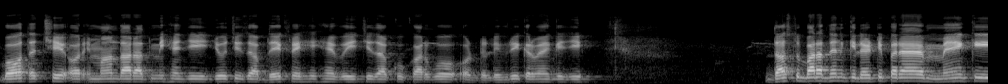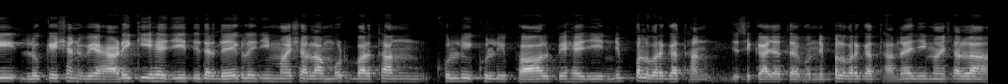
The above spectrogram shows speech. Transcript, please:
बहुत अच्छे और ईमानदार आदमी हैं जी। जो चीज़ आप देख रहे हैं, वही चीज़ आपको कार्गो और डिलीवरी करवाएँगे जी। दस तो बारह दिन की लेटी पर है। मैं की लोकेशन विहाड़ी की है जी। इधर देख ले जी, माशाल्लाह मुठ भर थान खुली खुली फाल पे है जी। निप्पल वर्गा थान, जिसे कहा जाता है, वो निप्पल वर्गा थाना है जी, माशाल्लाह।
